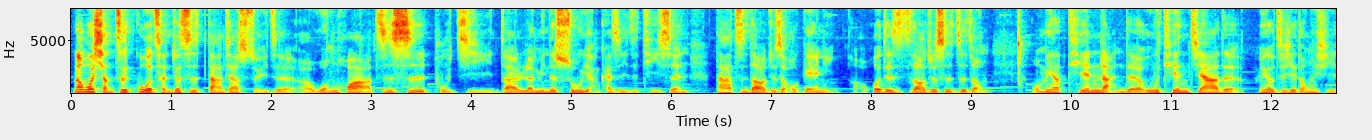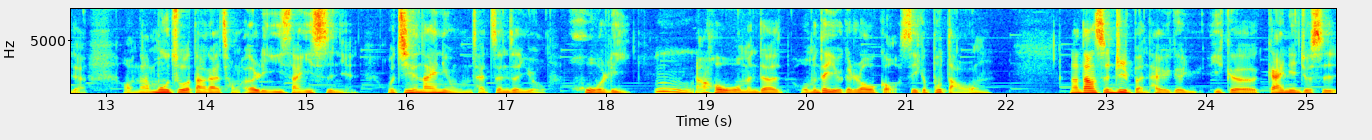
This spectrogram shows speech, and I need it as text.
那我想这过程就是大家随着呃文化知识普及，在人民的素养开始一直提升，大家知道就是 organic 啊，或者是知道就是这种我们要天然的、无添加的、没有这些东西的哦。那木作大概从二零一三一四年，我记得那一年我们才真正有获利。嗯，然后我们的我们的有一个 logo 是一个不倒翁。那当时日本它有一个一个概念，就是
